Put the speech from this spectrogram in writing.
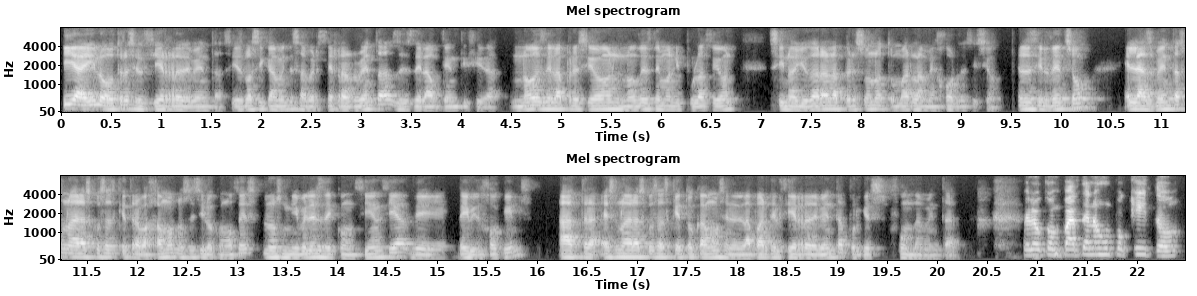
Y ahí lo otro es el cierre de ventas. Y es básicamente saber cerrar ventas desde la autenticidad, no desde la presión, no desde manipulación, sino ayudar a la persona a tomar la mejor decisión. Es decir, de hecho, en las ventas una de las cosas que trabajamos, no sé si lo conoces, los niveles de conciencia de David Hawkins es una de las cosas que tocamos en la parte del cierre de venta porque es fundamental. Pero compártenos un poquito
